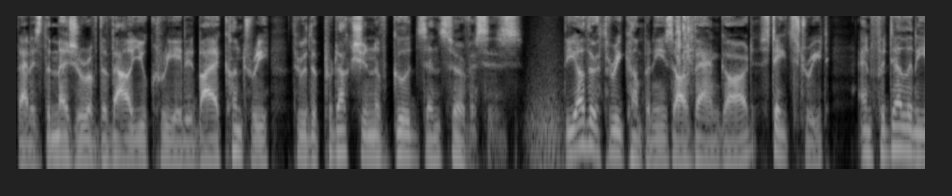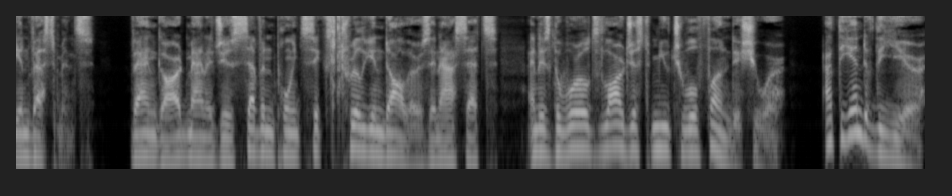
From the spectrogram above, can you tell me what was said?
That is the measure of the value created by a country through the production of goods and services. The other three companies are Vanguard, State Street, and Fidelity Investments. Vanguard manages $7.6 trillion in assets and is the world's largest mutual fund issuer. At the end of the year,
